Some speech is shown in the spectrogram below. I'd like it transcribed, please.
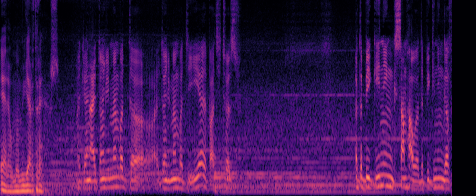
era uma mulher trans. Again, I don't remember the I don't remember the year, but it was at the beginning somehow at the beginning of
